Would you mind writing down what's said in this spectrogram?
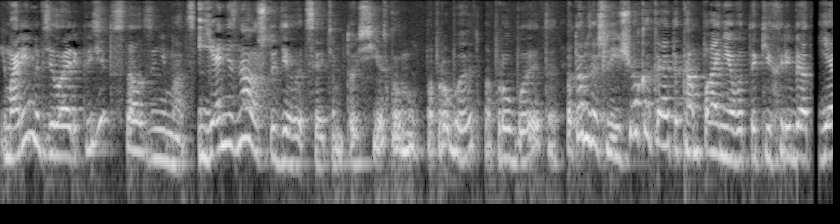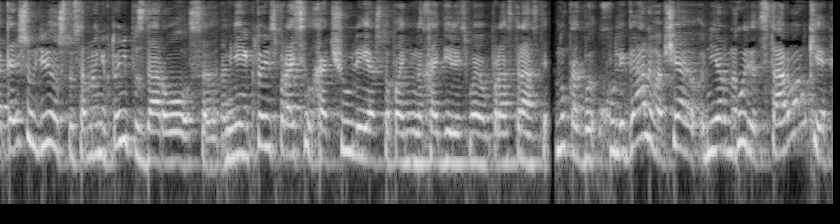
и Марина взяла реквизит и стала заниматься. И я не знала, что делать с этим. То есть я сказала, ну, попробуй это, попробуй это. Потом зашли еще какая-то компания вот таких ребят. Я, конечно, удивилась, что со мной никто не поздоровался. Меня никто не спросил, хочу ли я, чтобы они находились в моем пространстве. Ну, как бы хулиганы вообще нервно курят в сторонке.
